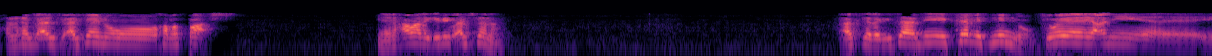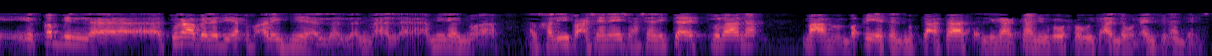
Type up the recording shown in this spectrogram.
إحنا الحين ب 2015 يعني حوالي قريب 1000 سنة. أكثر الرسالة دي اكتمت منه. شوية يعني آه، يقبل آه، التراب الذي يقف عليه الأمير الخليفة عشان إيش؟ عشان يبتعث فلانة مع بقية المبتعثات اللي كانوا يروحوا ويتعلموا العلم في الأندلس.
